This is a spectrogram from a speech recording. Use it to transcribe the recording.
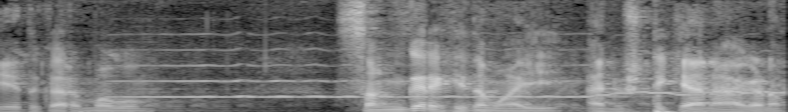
ഏത് കർമ്മവും സംഘരഹിതമായി അനുഷ്ഠിക്കാനാകണം.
